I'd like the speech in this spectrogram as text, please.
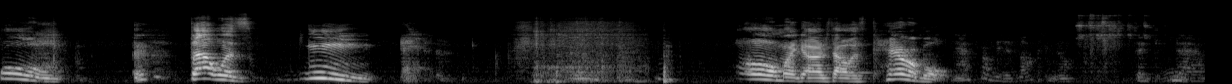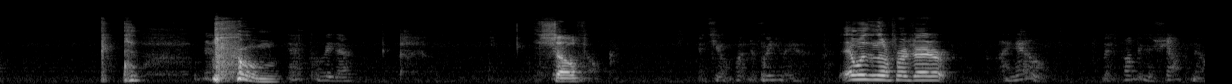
Oh, that was, mmm. Oh my gosh, that was terrible. Shelf. It was in the refrigerator. I know. It's probably the shelf milk.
